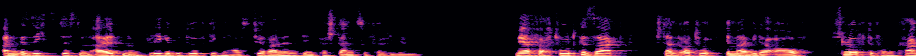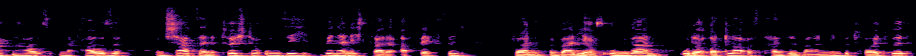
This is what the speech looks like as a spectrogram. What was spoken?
angesichts des nun alten und pflegebedürftigen Haustyrannen den Verstand zu verlieren. Mehrfach totgesagt, stand Otto immer wieder auf, schlurfte vom Krankenhaus nach Hause und schart seine Töchter um sich, wenn er nicht gerade abwechselnd von Walli aus Ungarn oder Ottler aus Transsilvanien betreut wird,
